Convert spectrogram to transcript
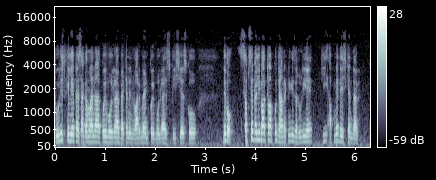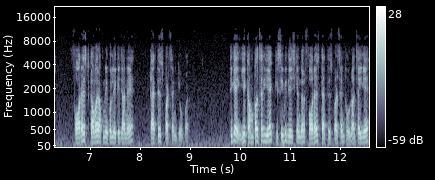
टूरिस्ट के लिए पैसा कमाना, कोई बोल रहा है बेटर एनवायरमेंट कोई बोल रहा है स्पीशीज को। देखो, सबसे पहली बात तो आपको ध्यान रखने की ज़रूरी है कि अपने देश के अंदर फॉरेस्ट कवर अपने को लेके जाने तैतीस परसेंट के ऊपर। ठीक है, ये कंपलसरी है, किसी भी देश के अंदर फॉरेस्ट तैतीस परसेंट होना चाहिए।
